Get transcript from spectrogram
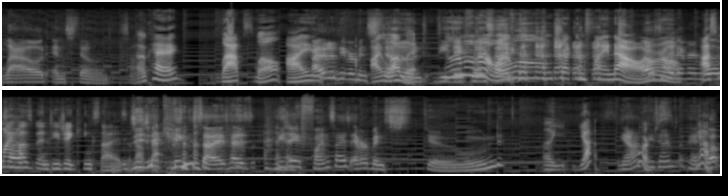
loud and stoned song. okay. That's well. I I don't know if you've ever been I stoned, love it. DJ I don't Fun know. I will check and find out. I don't know. never Ask my how- husband, DJ King Size. DJ that. King Size has DJ Fun Size ever been stoned? Uh, yes. Yeah, a few times. Okay. Yeah. Well,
